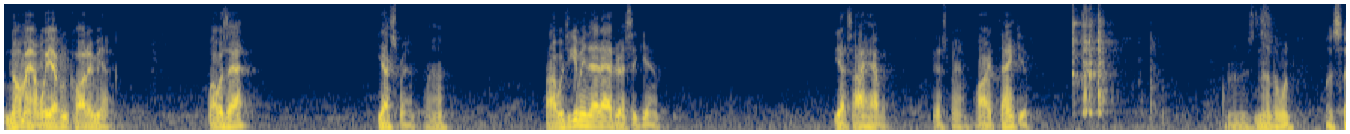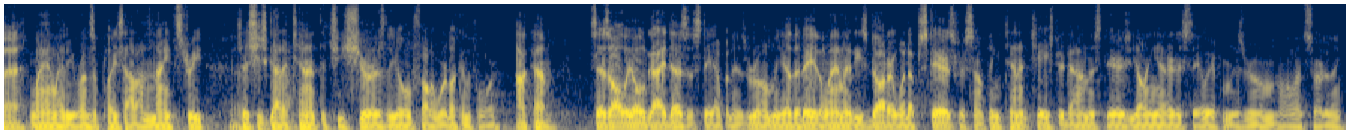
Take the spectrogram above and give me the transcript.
No, ma'am, we haven't caught him yet. What was that? Yes, ma'am. Uh huh. All right, would you give me that address again? Yes, I have it. Yes, ma'am. All right, thank you. There's another one. What's that? Landlady runs a place out on 9th Street. Says she's got a tenant that she's sure is the old fellow we're looking for. How come? Says all the old guy does is stay up in his room. The other day, the landlady's daughter went upstairs for something. Tenant chased her down the stairs, yelling at her to stay away from his room, all that sort of thing.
